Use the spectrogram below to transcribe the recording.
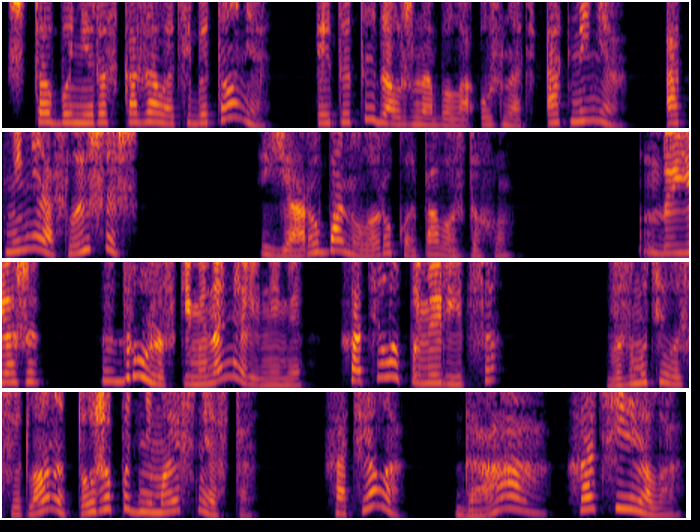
Что бы ни рассказала тебе Тоня, это ты должна была узнать от меня. От меня, слышишь?» Я рубанула рукой по воздуху. «Да я же с дружескими намерениями хотела помириться». Возмутилась Светлана, тоже поднимаясь с места. «Хотела? Да, хотела.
